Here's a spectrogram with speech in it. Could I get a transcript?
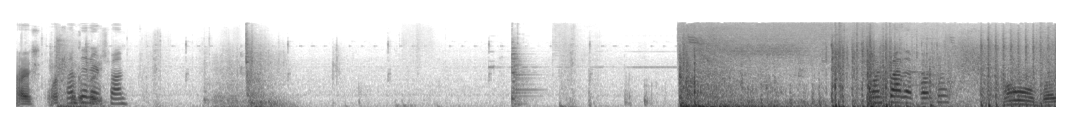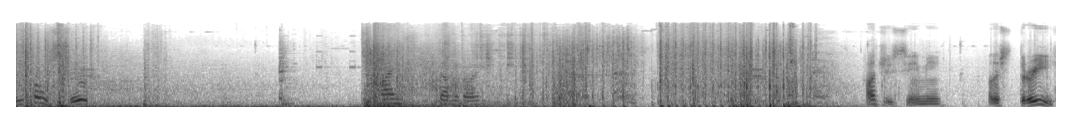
Alright, watch One's middle, in our buddy. spawn. One's by the photo. Oh, bro, you're so shit. One's double door. How'd you see me? Oh, there's three.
